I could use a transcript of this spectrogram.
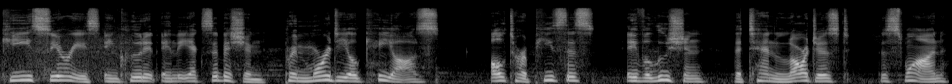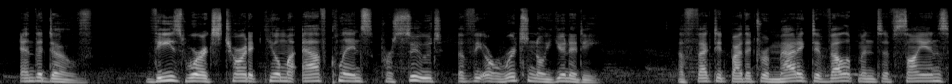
key series included in the exhibition Primordial Chaos, Altar Pieces, Evolution, The Ten Largest, The Swan, and The Dove. These works charted Hilma af Klint's pursuit of the original unity. Affected by the dramatic development of science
